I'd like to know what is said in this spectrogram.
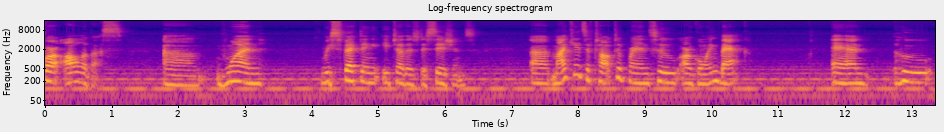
for all of us. Um, one respecting each other's decisions. Uh, my kids have talked to friends who are going back and who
